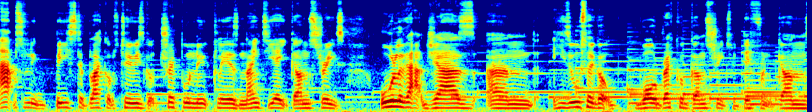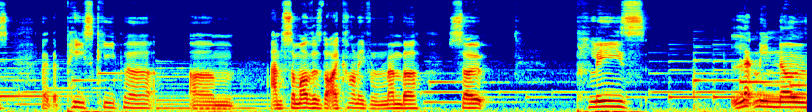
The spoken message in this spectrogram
absolute beast at Black Ops 2. He's got triple nuclears, 98 gun streaks, all of that jazz, and he's also got world record gun streaks with different guns, like the Peacekeeper, um, and some others that I can't even remember. So, please let me know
